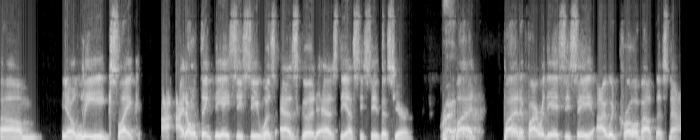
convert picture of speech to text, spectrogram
um, you know, leagues. Like I, I don't think the ACC was as good as the SEC this year. Right. But but if I were the ACC, I would crow about this now.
